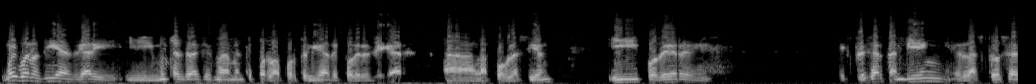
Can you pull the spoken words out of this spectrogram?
Muy buenos días, Gary, y muchas gracias nuevamente por la oportunidad de poder llegar a la población y poder eh, expresar también las cosas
